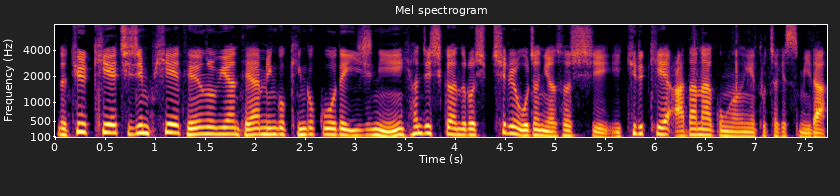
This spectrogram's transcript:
네, 튀르키예 지진 피해 대응을 위한 대한민국 긴급구호대 이진이 현지 시간으로 17일 오전 6시 이 튀르키예 아다나 공항에 도착했습니다.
